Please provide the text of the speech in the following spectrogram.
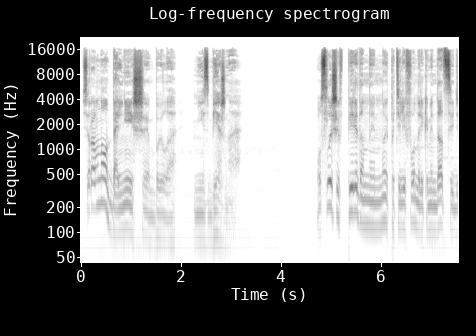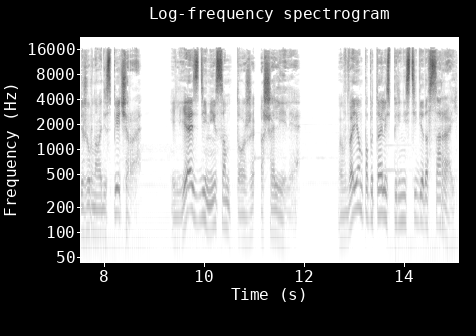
Все равно дальнейшее было неизбежно. Услышав переданные мной по телефону рекомендации дежурного диспетчера, Илья с Денисом тоже ошалели. Мы вдвоем попытались перенести деда в сарай,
